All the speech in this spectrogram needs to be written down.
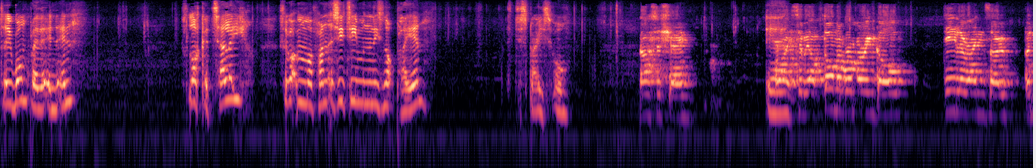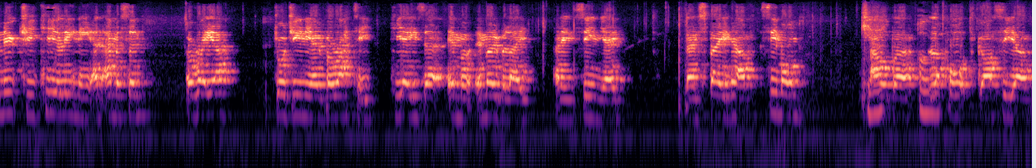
tell you one player that isn't in. It's Locatelli. So I got him in my fantasy team and then he's not playing. It's disgraceful. That's a shame. Yeah. Right, so we have Donnarumma in goal, Di Lorenzo, Bonucci, Chiellini, and Emerson, Barella, Jorginho, Verratti, Chiesa, Immobile, and Insigne. Then Spain have Simon, Yeah. Alba, Oh. Laporte, Garcia,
